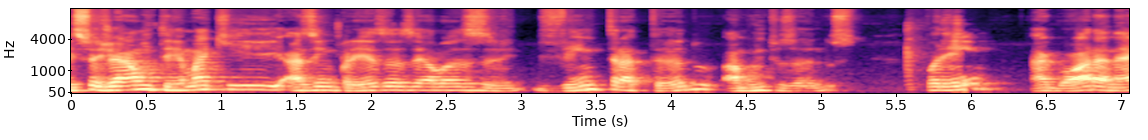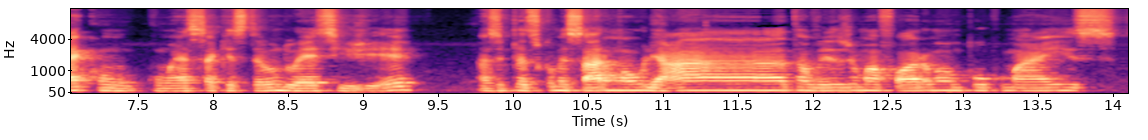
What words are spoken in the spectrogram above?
isso já é um tema que as empresas elas vêm tratando há muitos anos, porém agora, né, com, com essa questão do ESG, as empresas começaram a olhar talvez de uma forma um pouco mais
